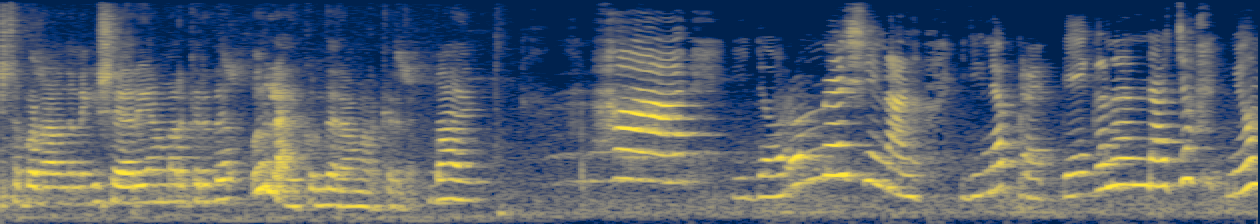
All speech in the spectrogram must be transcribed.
ഇഷ്ടപ്പെടുകയാണെന്നുണ്ടെങ്കിൽ ഷെയർ ചെയ്യാൻ മറക്കരുത്. ഒരു ലൈക്കും തരാൻ മറക്കരുത്. ബൈ ഇതൊരു മെഷീനാണ് ഇതിന്റെ പ്രത്യേകത എന്താ വെച്ചാൽ ഞാൻ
